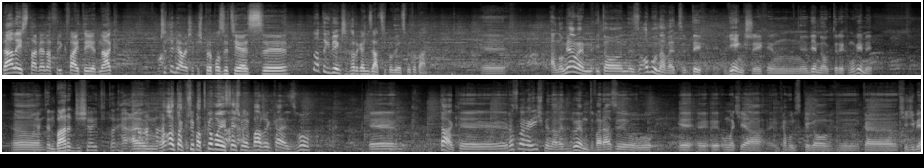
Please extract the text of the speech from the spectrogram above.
dalej stawia na freak fighty jednak. Czy ty miałeś jakieś propozycje z y, no, tych większych organizacji, powiedzmy to tak? A no miałem i to z obu nawet tych większych, wiemy o których mówimy. E, Ten bar dzisiaj tutaj? No, o tak przypadkowo jesteśmy w barze KSW. E, tak, e, rozmawialiśmy nawet, byłem dwa razy u, e, e, u Macieja Kawulskiego w, ka- w siedzibie.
